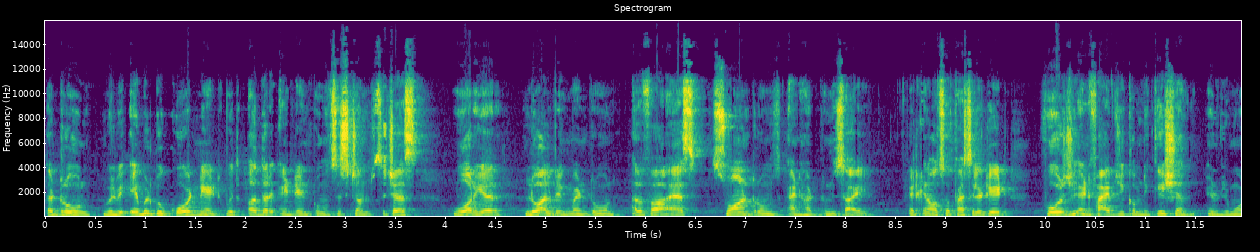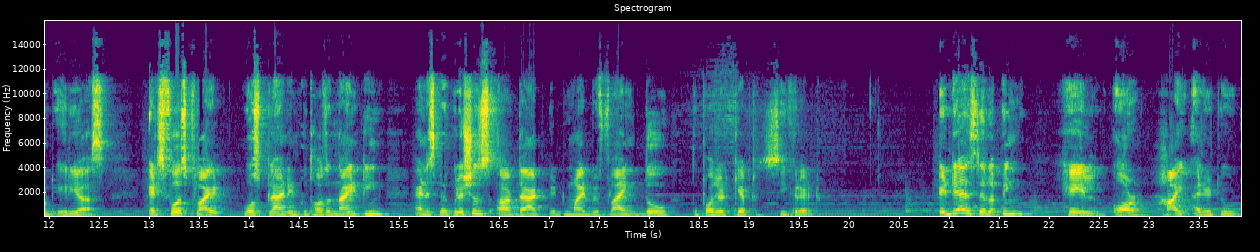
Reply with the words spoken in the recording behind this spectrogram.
the drone will be able to coordinate with other Indian drone systems such as Warrior, Loyal Wingman drone, Alpha S, Swarm drones and Hattru missile. It can also facilitate 4G and 5G communication in remote areas. Its first flight was planned in 2019 and speculations are that it might be flying though the project kept secret. India is developing HALE or High Altitude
